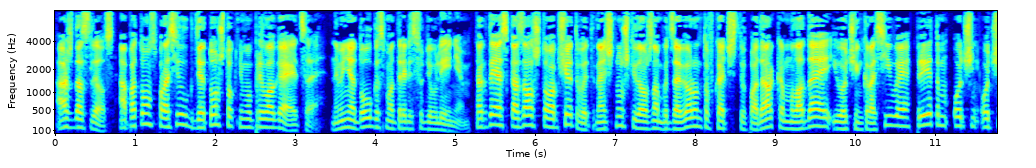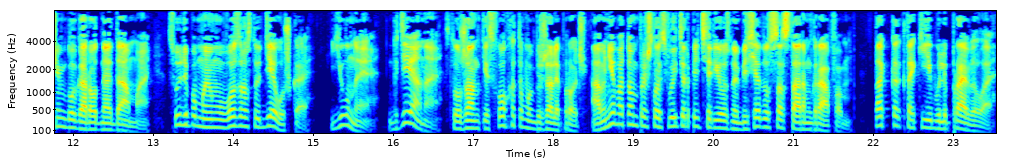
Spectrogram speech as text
аж до слез. А потом спросил, где то, что к нему прилагается. На меня долго смотрели с удивлением. Тогда я сказал, что вообще-то в этой ночнушке должна быть завернута в качестве подарка молодая и очень красивая, при этом очень-очень благородная дама. Судя по моему возрасту, девушка. Юная. Где она? Служанки с хохотом убежали прочь, а мне потом пришлось вытерпеть серьезную беседу со старым графом так как такие были правила.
